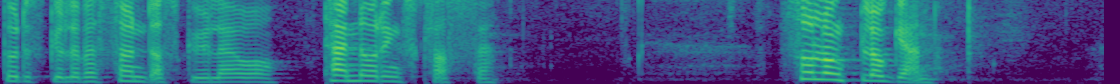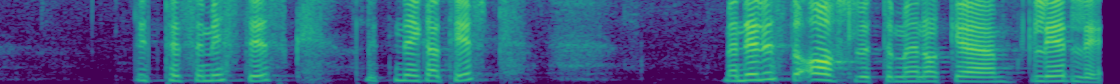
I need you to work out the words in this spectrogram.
Da det skulle være søndagsskole og tenåringsklasse. Så langt bloggen. Litt pessimistisk, litt negativt. Men jeg har lyst til å avslutte med noe gledelig.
